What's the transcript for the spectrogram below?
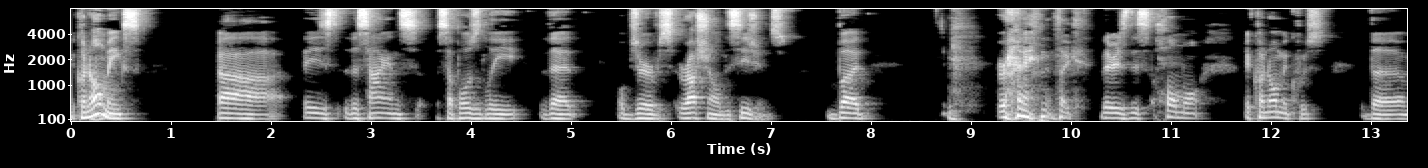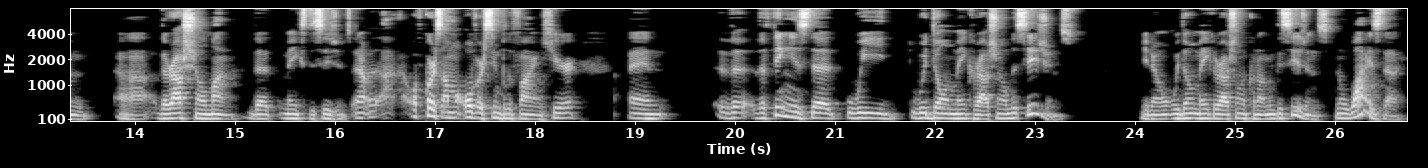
Economics uh, is the science supposedly that observes rational decisions. But, right, like there is this homo economicus, the, um, uh, the rational man that makes decisions. And uh, of course, I'm oversimplifying here. And the, the thing is that we, we don't make rational decisions. You know, we don't make rational economic decisions. And why is that?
